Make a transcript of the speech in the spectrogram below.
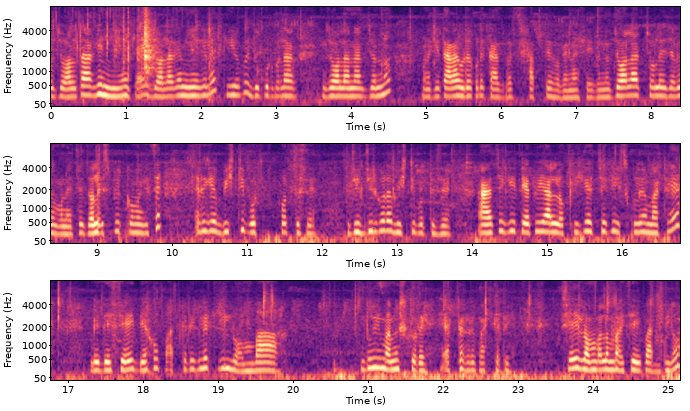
তো জলটা আগে নিয়ে যাই। জল আগে নিয়ে গেলে কী হবে? দুপুরবেলা জল আনার জন্য মানে কি তাড়াহুড়ো করে কাজ বাজ সারতে হবে না, সেই জন্য জল আর চলে যাবে মনে হচ্ছে। জলের স্পিড কমে গেছে। এদিকে বৃষ্টি পড়- পড়তেছে। ঝিরঝির করে বৃষ্টি পড়তেছে। আর হচ্ছে কি টেপি আর লক্ষ্মীকে হচ্ছে কি স্কুলের মাঠে বেঁধেছে। এই দেখো পাটকাঠিগুলো কি লম্বা। দুই মানুষ করে, একটা করে পাটকাঠি। সেই লম্বা লম্বা হয়েছে এই পাটগুলো।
